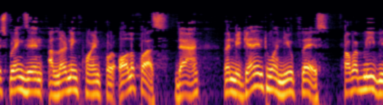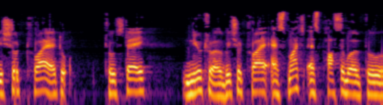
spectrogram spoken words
this brings in learning point for all of us that when we get into a new place probably we should try to to stay neutral we should try as much as possible to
